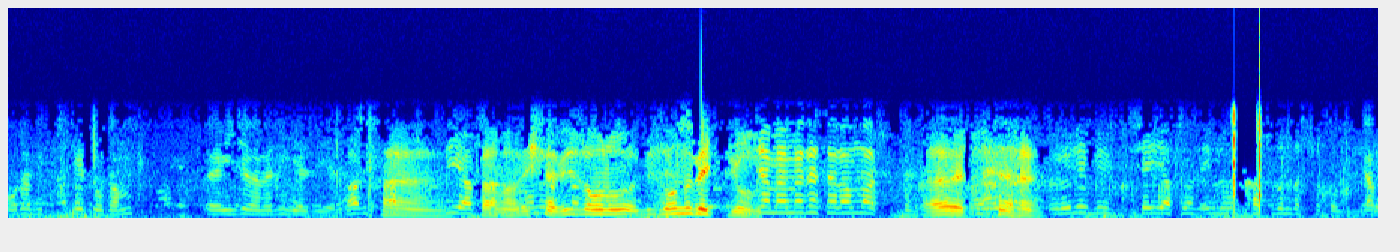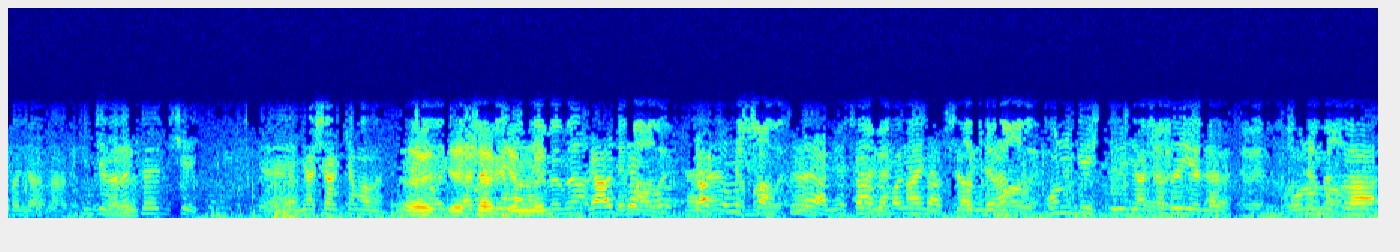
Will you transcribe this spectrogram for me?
orada bir bisiklet rotamız e, İnce Mehmet'in gezdiği yeri. Bak, işte bir yapsak, tamam onu işte biz yapsak- onu biz onu bekliyoruz. İnce Mehmet'e selamlar. Evet. Öyle, öyle bir şey yapıyoruz. Emin olun katılım da çok olur. Yapacağız abi. İnce Mehmet de bir şey. E, Yaşar Kemal'ın. Evet Yaşar Kemal. Ya sen onu, ya onun He. şahsında yani. Yaşar Kemal'in aynen. Şahsında. Onun geçtiği, yaşadığı yerler. Onun mesela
